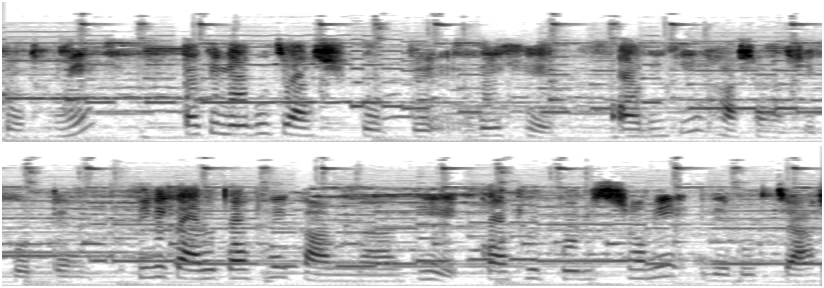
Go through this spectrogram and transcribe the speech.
প্রথমে তাকে লেবু চাষ করতে দেখে অনেকেই হাসাহাসি করতেন। তিনি কারও কথায় কান না দিয়ে কঠোর পরিশ্রমে লেবুর চাষ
